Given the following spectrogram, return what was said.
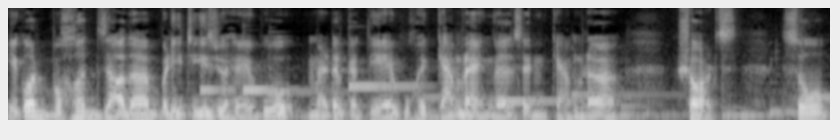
एक और बहुत ज़्यादा बड़ी चीज़ जो है वो मैटर करती है वो है camera angles and camera shots so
